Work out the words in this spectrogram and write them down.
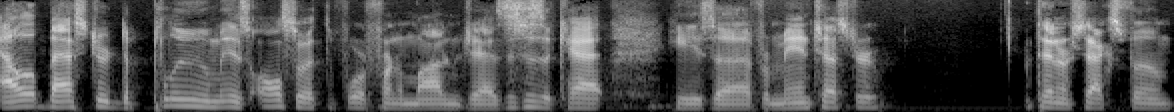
Alabaster de Plume is also at the forefront of modern jazz. This is a cat. He's uh, from Manchester, tenor saxophone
